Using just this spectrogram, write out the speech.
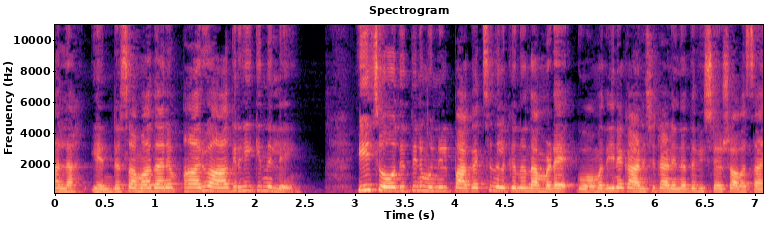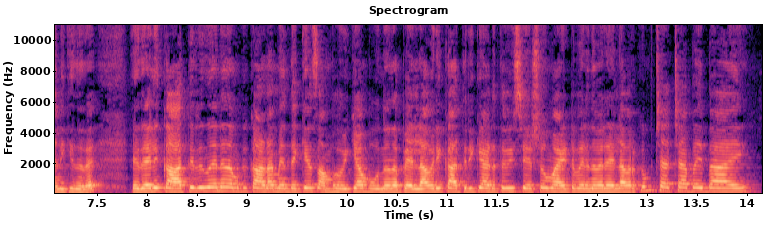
അല്ല എന്റെ സമാധാനം ആരും ആഗ്രഹിക്കുന്നില്ലേ? ഈ ചോദ്യത്തിന് മുന്നിൽ പകച്ചു നിൽക്കുന്ന നമ്മുടെ ഗോമതിനെ കാണിച്ചിട്ടാണ് ഇന്നത്തെ വിശേഷം അവസാനിക്കുന്നത്. ഏതായാലും കാത്തിരുന്ന് തന്നെ നമുക്ക് കാണാം എന്തൊക്കെയാണ് സംഭവിക്കാൻ പോകുന്നത്. അപ്പൊ എല്ലാവരും കാത്തിരിക്കുക. അടുത്ത വിശേഷവുമായിട്ട് വരുന്നവരെല്ലാവർക്കും ചാച്ചാ ബൈ ബൈ.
